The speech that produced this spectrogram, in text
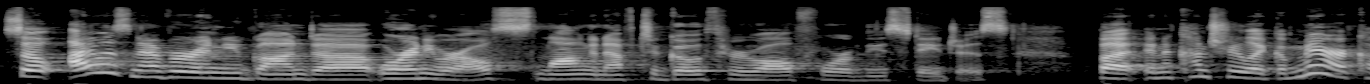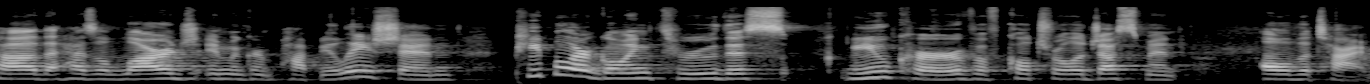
So I was never in Uganda or anywhere else long enough to go through all four of these stages. But in a country like America that has a large immigrant population, people are going through this U curve of cultural adjustment all the time.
